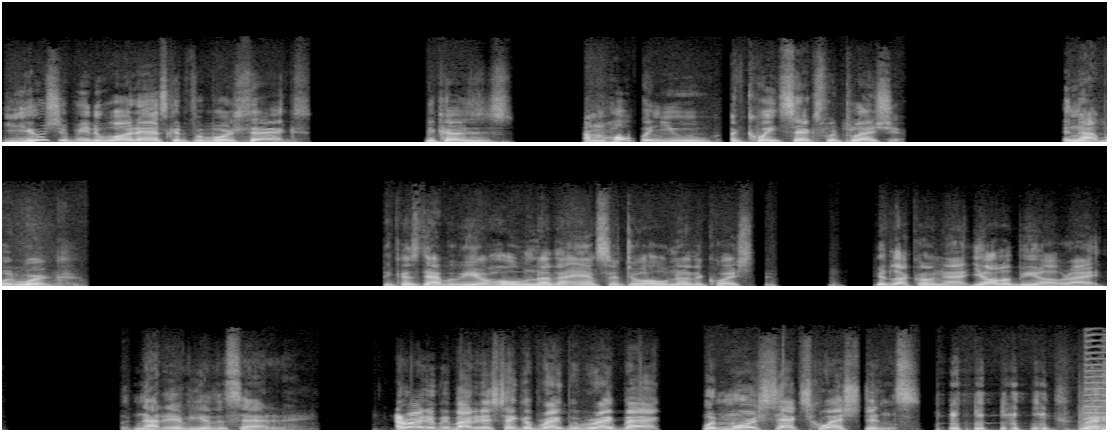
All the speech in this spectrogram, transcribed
you should be the one asking for more sex. Because I'm hoping you equate sex with pleasure and not with work. Because that would be a whole nother answer to a whole nother question. Good luck on that. Y'all will be all right, but not every other Saturday. All right, everybody, let's take a break. We'll be right back with more sex questions. Ready?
